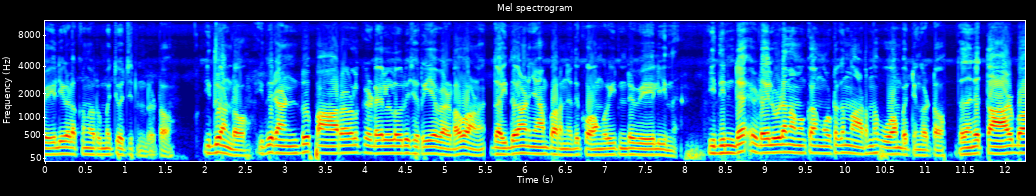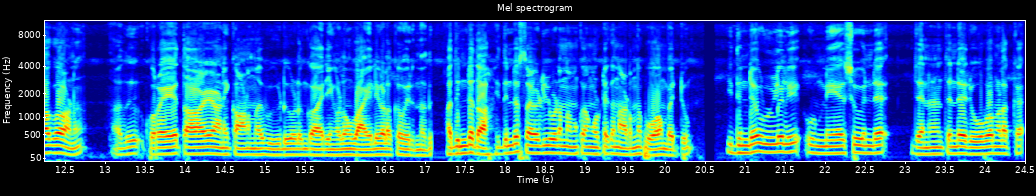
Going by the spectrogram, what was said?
വേലികളൊക്കെ നിർമ്മിച്ച് വെച്ചിട്ടുണ്ട് കേട്ടോ. ഇത് കണ്ടോ? ഇത് രണ്ട് പാറകൾക്കിടയിലുള്ള ഒരു ചെറിയ വിടവാണ്. ഇതാ ഇതാണ് ഞാൻ പറഞ്ഞത് കോൺക്രീറ്റിന്റെ വേലിന്ന്. ഇതിന്റെ ഇടയിലൂടെ നമുക്ക് അങ്ങോട്ടൊക്കെ നടന്നു പോകാൻ പറ്റും കേട്ടോ. ഇതതിന്റെ താഴ്ഭാഗമാണ്. അത് കുറേ താഴെയാണ് ഈ കാണുന്ന വീടുകളും കാര്യങ്ങളും വയലുകളൊക്കെ വരുന്നത്. അതിന്റെ ദാ ഇതിന്റെ സൈഡിലൂടെ നമുക്ക് അങ്ങോട്ടേക്ക് നടന്നു പോകാൻ പറ്റും. ഇതിന്റെ ഉള്ളിൽ ഉണ്ണിയേശുവിന്റെ ജനനത്തിന്റെ രൂപങ്ങളൊക്കെ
